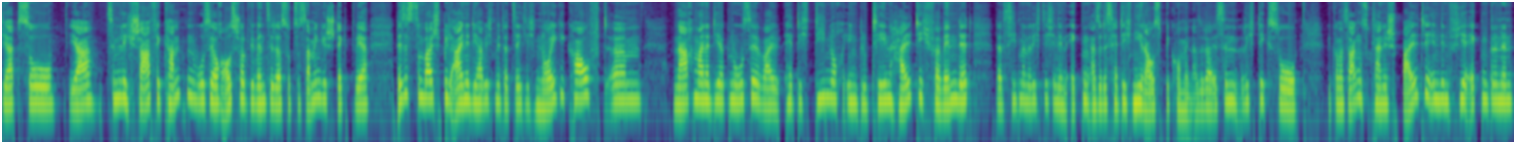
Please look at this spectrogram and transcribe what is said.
die hat so, ja, ziemlich scharfe Kanten, wo sie auch ausschaut, wie wenn sie da so zusammengesteckt wäre. Das ist zum Beispiel eine, die habe ich mir tatsächlich neu gekauft. Ähm, nach meiner Diagnose, weil hätte ich die noch in glutenhaltig verwendet, da sieht man richtig in den Ecken, also das hätte ich nie rausbekommen. Also da ist ein richtig so, wie kann man sagen, so kleine Spalte in den vier Ecken drinnen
